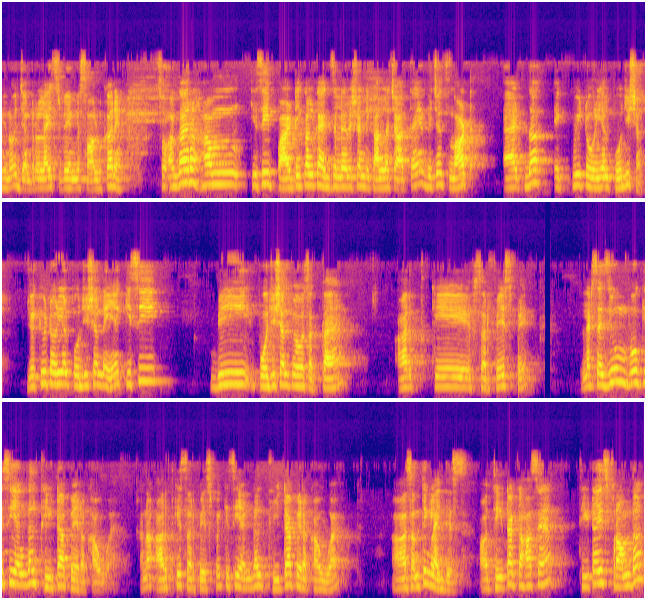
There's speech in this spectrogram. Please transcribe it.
यू नो जनरलाइज वे में सॉल्व करें सो so, अगर हम किसी पार्टिकल का एक्सेलरेशन निकालना चाहते हैं which is not at the equatorial position जो इक्विटोरियल पोजिशन नहीं है किसी भी पोजिशन पे हो सकता है अर्थ के सरफेस पे लेट्स एज्यूम वो किसी एंगल थीटा पे रखा हुआ है है ना? अर्थ के सरफेस पे किसी एंगल थीटा पे रखा हुआ है समथिंग लाइक दिस और थीटा कहाँ से है? Theta is from the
